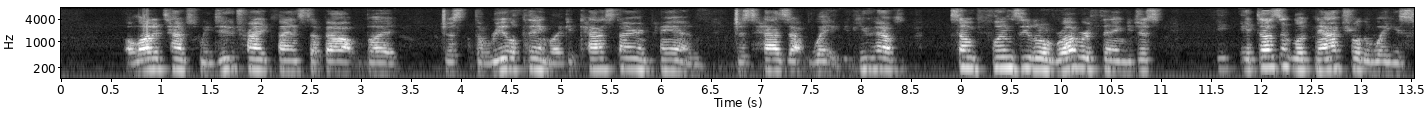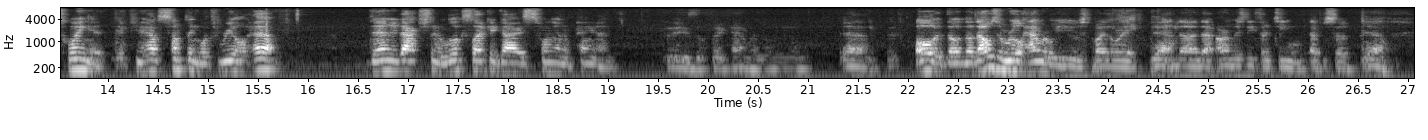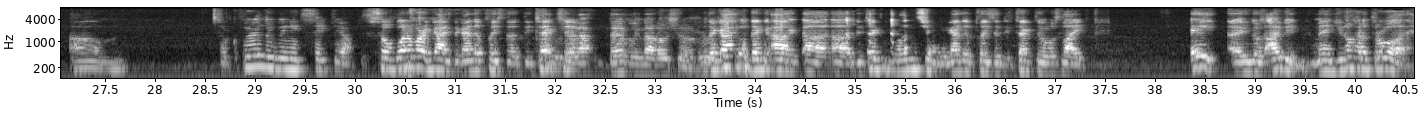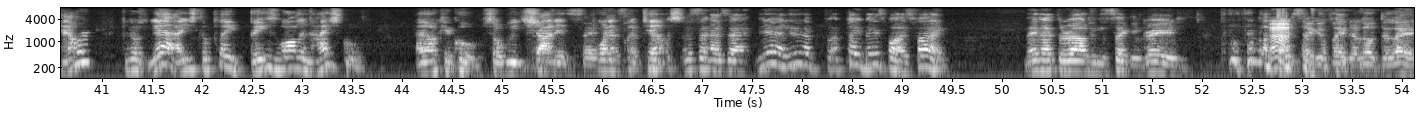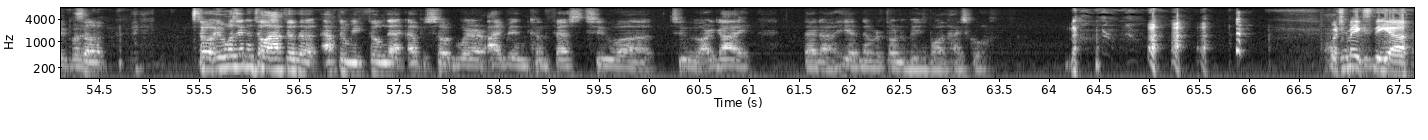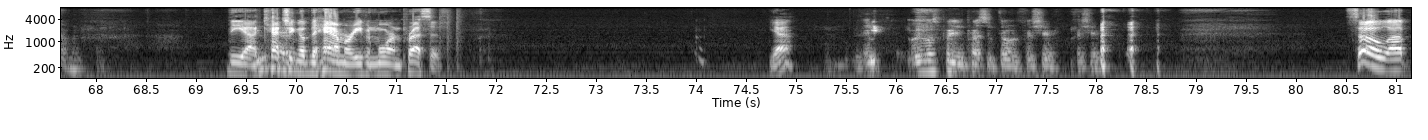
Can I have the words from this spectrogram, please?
a lot of times we do try and plan stuff out, but just the real thing, like a cast iron pan, just has that weight. If you have some flimsy little rubber thing, you just it, doesn't look natural the way you swing it. If you have something with real heft, then it actually looks like a guy is swinging a pan. They used a fake hammer. Yeah, Oh no, no, that was a real hammer we used, by the way. Yeah. In uh, that Armis D13 episode. yeah. Um, So clearly, we need safety officers. so one of our guys, the guy that plays the Definitely detective, not, definitely not OSHA. the guy, the uh, uh, uh, detective Valencia, the guy that plays the detective, was like, "Hey," uh, he goes, "Ivan, man, you know how to throw a hammer?" He goes, "Yeah, I used to play baseball in high school." And okay, cool. So we shot it twenty that's foot like- takes. that's- that's yeah, yeah, I play baseball. It's fine. Then I threw out in the second grade. Seconds later, a little delayed, but So, so it wasn't until after the after we filmed that episode where Ivan confessed to uh, to our guy that uh, he had never thrown a baseball in high school. Which makes the, uh, The uh, catching of the hammer even more impressive. Yeah. It, it was pretty impressive throw for sure, for sure. So, uh,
